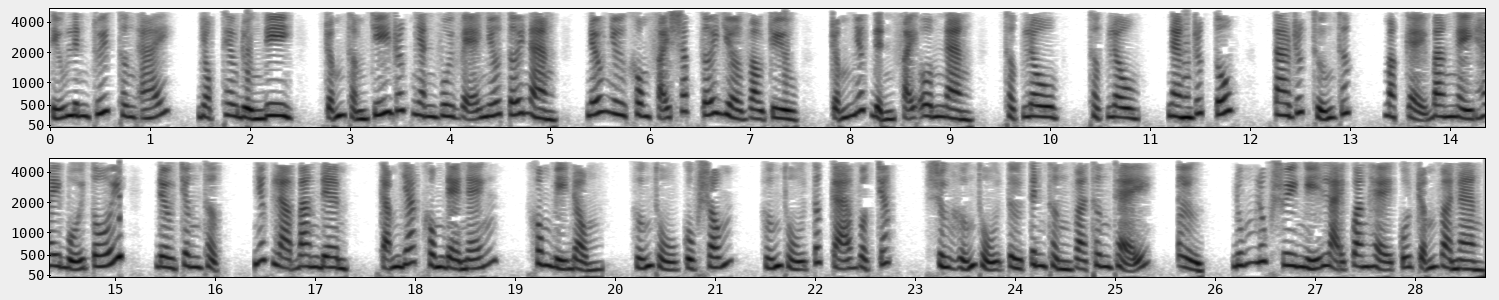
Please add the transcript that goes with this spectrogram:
tiểu linh tuyết thân ái, dọc theo đường đi, trẫm thậm chí rất nhanh vui vẻ nhớ tới nàng, nếu như không phải sắp tới giờ vào triều, trẫm nhất định phải ôm nàng, thật lâu, thật lâu, nàng rất tốt, ta rất thưởng thức, mặc kệ ban ngày hay buổi tối, đều chân thật, nhất là ban đêm, cảm giác không đè nén, không bị động, hưởng thụ cuộc sống, hưởng thụ tất cả vật chất, sự hưởng thụ từ tinh thần và thân thể, ừ, đúng lúc suy nghĩ lại quan hệ của trẫm và nàng,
